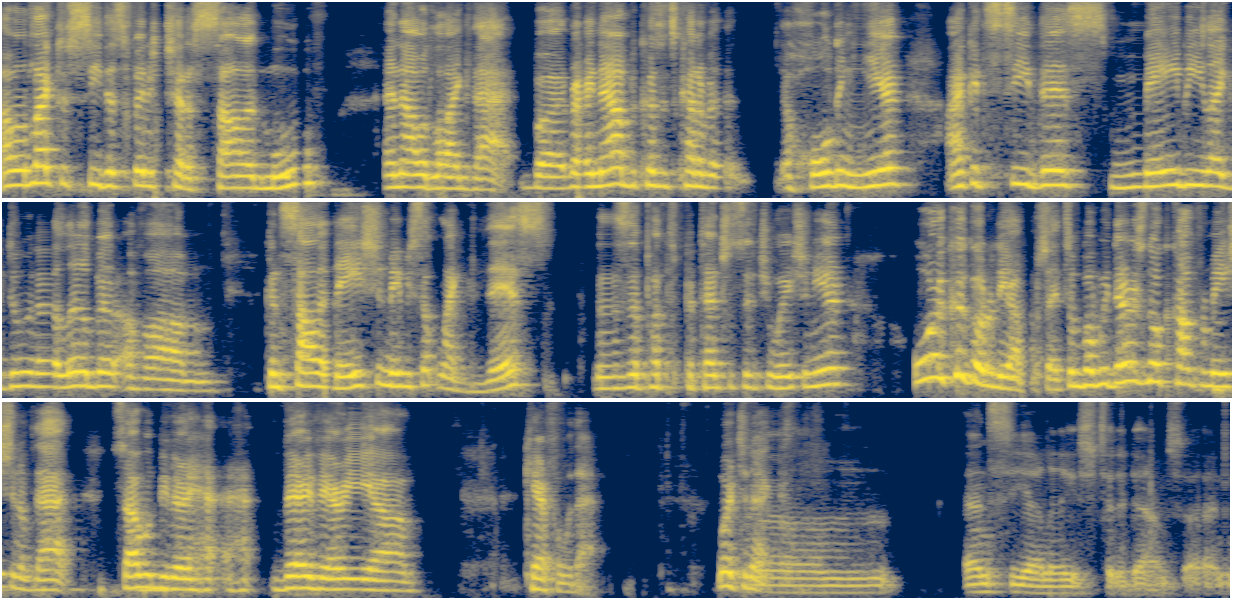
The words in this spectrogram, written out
I would like to see this finish at a solid move, and I would like that. But right now, because it's kind of a, a holding here, I could see this maybe like doing a little bit of um consolidation, maybe something like this. This is a pot- potential situation here, or it could go to the upside. So, but we, there is no confirmation of that, so I would be very, very, very um, careful with that. Where to next? Um, NCLH to the downside.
